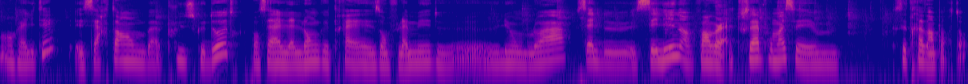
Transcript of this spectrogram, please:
en réalité, et certains bah, plus que d'autres. Pensez à la langue très enflammée de Léon Blois, celle de Céline. Enfin voilà, tout ça pour moi c'est très important.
